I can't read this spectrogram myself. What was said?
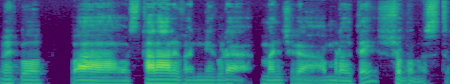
మీకు స్థలాలు ఇవన్నీ కూడా మంచిగా అమ్ముడవుతాయి శుభమస్తు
